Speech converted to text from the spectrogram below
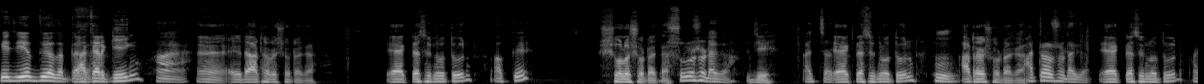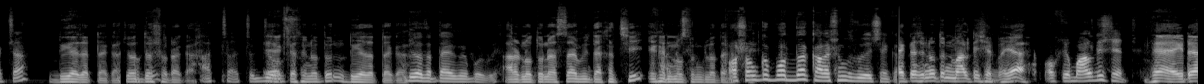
কেজিএফ দুই হাজার টাকা। ঢাকার কিং হ্যাঁ। হ্যাঁ এটা আঠারোশো টাকা। একটা আছে নতুন। ওকে ষোলোশো টাকা। ষোলোশো টাকা। জি। আচ্ছা। একটা আছে নতুন আঠারোশো টাকা। আঠারোশো টাকা। একটা আছে নতুন আচ্ছা। দুই হাজার টাকা চোদ্দশো টাকা। আচ্ছা আচ্ছা একটা আছে নতুন দুই হাজার টাকা। দুই হাজার টাকা করে পড়বে। আর নতুন আছে আমি দেখাচ্ছি এখানে নতুনগুলো অসংখ্য পদ্মা কালেকশন রয়েছে একটা আছে নতুন মাল্টি শেড ভাইয়া। ওকে মাল্টি সেট হ্যাঁ এটা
